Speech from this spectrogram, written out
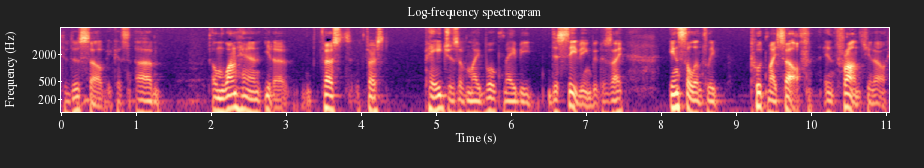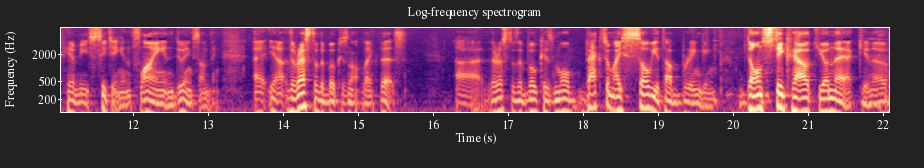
to do so because, um, on one hand, you know, first, first pages of my book may be deceiving because I insolently put myself in front, you know, hear me sitting and flying and doing something. Uh, you know, the rest of the book is not like this. Uh, the rest of the book is more back to my Soviet upbringing. Don't stick out your neck, you know.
